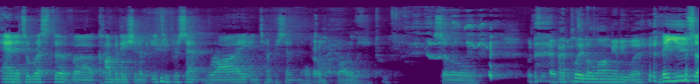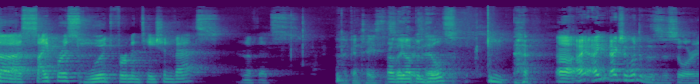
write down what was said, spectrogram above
and it's a rest of a combination of 18% rye and 10% malted barley. So I played along anyway. they use uh, cypress wood fermentation vats. I don't know if that's I can taste. The Are they up in Cypress hills? Uh, I, I actually went to this distillery.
